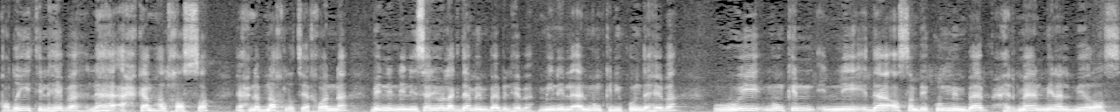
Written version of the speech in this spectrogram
قضية الهبة لها أحكامها الخاصة. إحنا بنخلط يا اخوانا بين إن الإنسان يقول لك ده من باب الهبة. مين اللي قال ممكن يكون ده هبة؟ وممكن ان ده أصلا بيكون من باب حرمان من الميراث.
